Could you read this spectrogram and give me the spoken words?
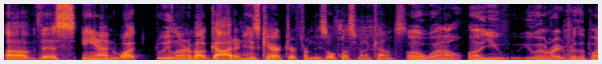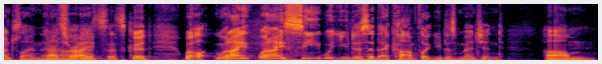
of this? And what do we learn about God and His character from these Old Testament accounts? Oh wow, uh, you you went right for the punchline there. That's huh? right. That's, that's good. Well, when I when I see what you just said, that conflict you just mentioned, um,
